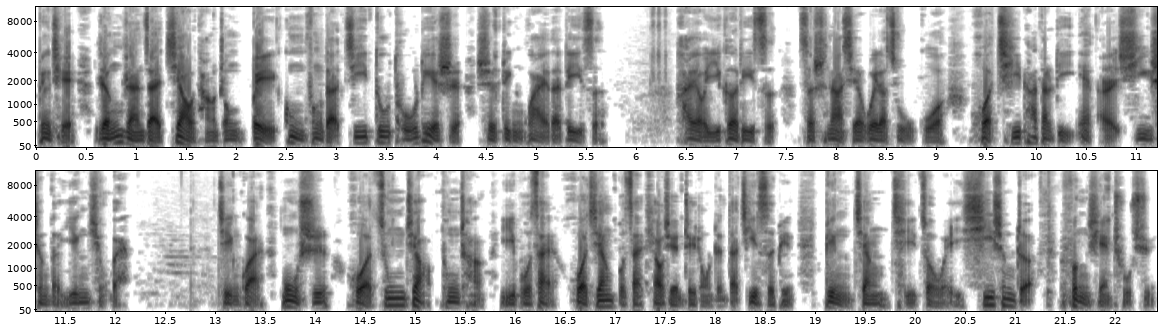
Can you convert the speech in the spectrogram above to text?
并且仍然在教堂中被供奉的基督徒烈士是另外的例子。还有一个例子，则是那些为了祖国或其他的理念而牺牲的英雄们。尽管牧师或宗教通常已不再或将不再挑选这种人的祭祀品，并将其作为牺牲者奉献出去，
